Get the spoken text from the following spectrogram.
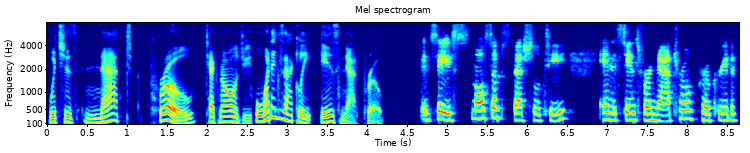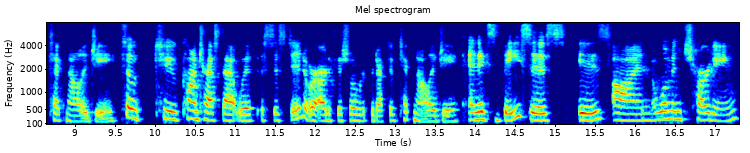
which is NaPro technology. What exactly is NaPro? It's a small subspecialty and it stands for Natural Procreative Technology. So, to contrast that with assisted or artificial reproductive technology, and its basis is on a woman charting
